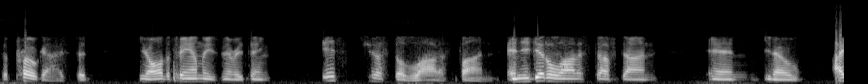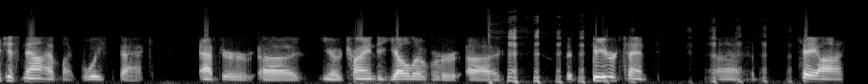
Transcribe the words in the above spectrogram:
the pro guys, but you know, all the families and everything. It's just a lot of fun, and you get a lot of stuff done. And you know, I just now have my voice back after uh, you know trying to yell over uh, the beer tent uh, chaos.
